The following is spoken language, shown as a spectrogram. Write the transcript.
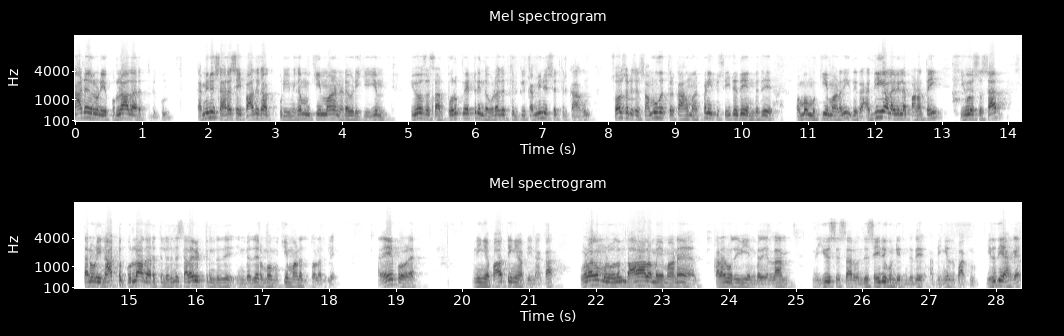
நாடுகளுடைய பொருளாதாரத்திற்கும் கம்யூனிஸ்ட் அரசை பாதுகாக்கக்கூடிய மிக முக்கியமான நடவடிக்கையும் யுஎஸ்எஸ்ஆர் பொறுப்பேற்று இந்த உலகத்திற்கு கம்யூனிசத்திற்காகவும் சோசியலிச சமூகத்திற்காகவும் அர்ப்பணிப்பு செய்தது என்பது ரொம்ப முக்கியமானது. இது அதிக அளவில் பணத்தை யுஎஸ்எஸ்ஆர் தன்னுடைய நாட்டு பொருளாதாரத்திலிருந்து செலவிட்டிருந்தது என்பது ரொம்ப முக்கியமானது தோழர்களே. அதே போல நீங்க பாத்தீங்க அப்படின்னாக்கா உலகம் முழுவதும் தாராளமயமான கடன் உதவி என்பதையெல்லாம் இந்த யுஎஸ்எஸ்ஆர் வந்து செய்து கொண்டிருந்தது அப்படிங்கிறது பார்க்கணும். இறுதியாக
